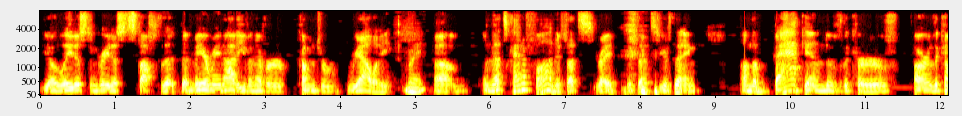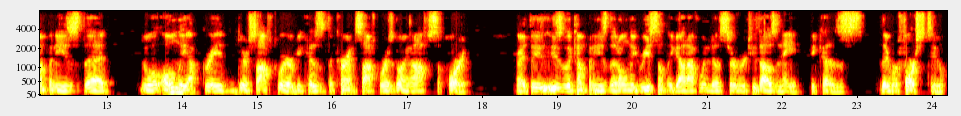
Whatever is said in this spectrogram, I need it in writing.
you know latest and greatest stuff that that may or may not even ever come to reality. Right. Um, and that's kind of fun if that's right, if that's your thing. On the back end of the curve are the companies that will only upgrade their software because the current software is going off support. Right? These are the companies that only recently got off Windows Server 2008 because they were forced to.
